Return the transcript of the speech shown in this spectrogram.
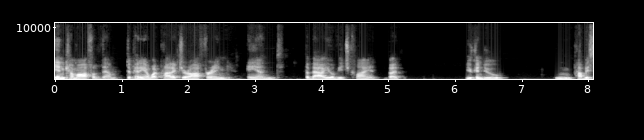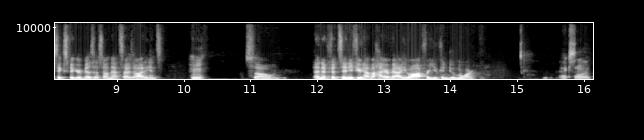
income off of them, depending on what product you're offering and the value of each client. But you can do hmm, probably six figure business on that size audience. Hmm. So, and if it's, and if you have a higher value offer, you can do more. Excellent.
